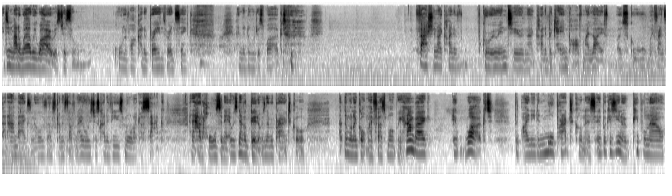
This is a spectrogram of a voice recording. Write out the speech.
it didn't matter where we were. It was just all of our kind of brains were in sync. and it all just worked. Fashion I kind of grew into and that kind of became part of my life. At school, my friends had handbags and all this kind of stuff and I always just kind of used more like a sack and it had holes in it. It was never good, it was never practical. And then when I got my first Mulberry handbag, it worked, but I needed more practicalness eh, because, you know, people now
